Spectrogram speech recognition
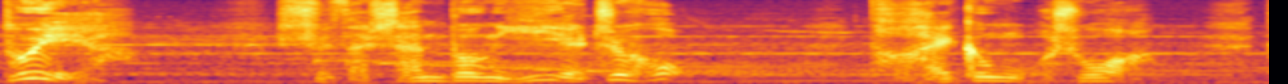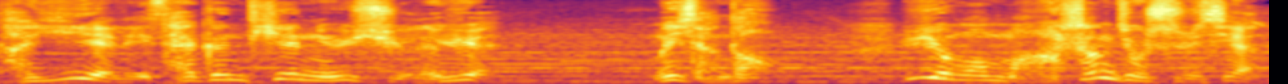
对呀，是在山崩一夜之后。他还跟我说，他夜里才跟天女许了愿，没想到愿望马上就实现了，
